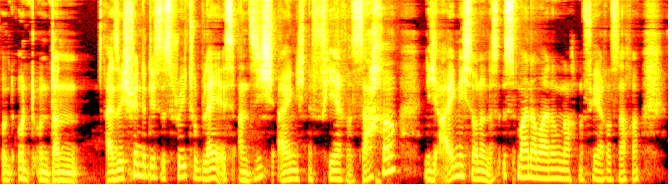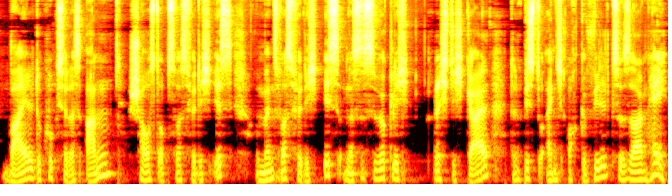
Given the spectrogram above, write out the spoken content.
und, und, und dann also ich finde, dieses Free-to-Play ist an sich eigentlich eine faire Sache. Nicht eigentlich, sondern es ist meiner Meinung nach eine faire Sache, weil du guckst dir das an, schaust, ob es was für dich ist. Und wenn es was für dich ist und es ist wirklich richtig geil, dann bist du eigentlich auch gewillt zu sagen, hey,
